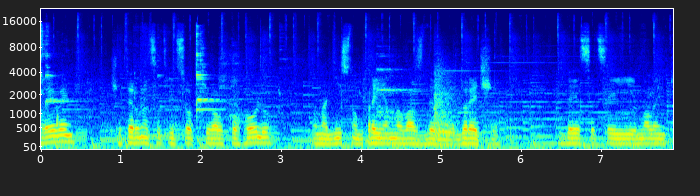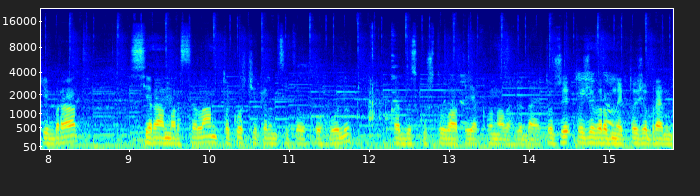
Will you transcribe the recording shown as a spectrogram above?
гривень, 14% алкоголю. Вона дійсно приємно вас здивує. До речі, здається, це її маленький брат. Сіра Марселан, також 14 алкоголю. Треба скуштувати, як вона виглядає. Той же, той же виробник, той же бренд.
